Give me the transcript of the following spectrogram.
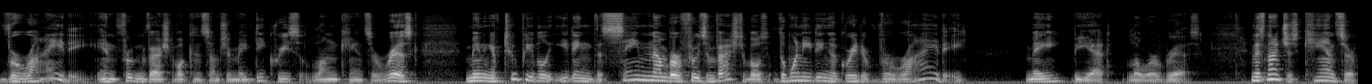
variety in fruit and vegetable consumption may decrease lung cancer risk, meaning if two people eating the same number of fruits and vegetables, the one eating a greater variety may be at lower risk. And it's not just cancer.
